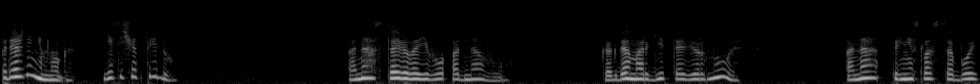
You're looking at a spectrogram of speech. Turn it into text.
подожди немного, я сейчас приду. Она оставила его одного. Когда Маргита вернулась, она принесла с собой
